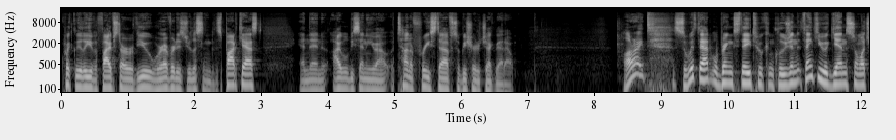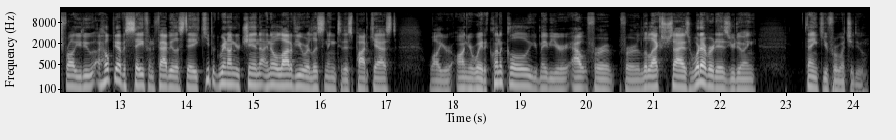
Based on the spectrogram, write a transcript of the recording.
quickly leave a five-star review wherever it is you're listening to this podcast. And then I will be sending you out a ton of free stuff. So be sure to check that out. All right. So, with that, we'll bring today to a conclusion. Thank you again so much for all you do. I hope you have a safe and fabulous day. Keep a grin on your chin. I know a lot of you are listening to this podcast while you're on your way to clinical. You maybe you're out for for a little exercise, whatever it is you're doing. Thank you for what you do.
